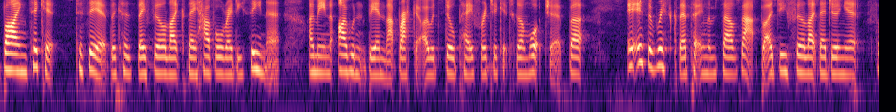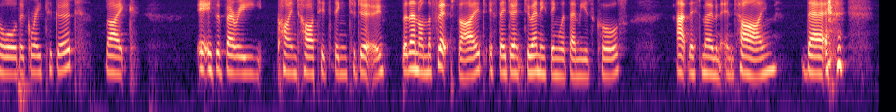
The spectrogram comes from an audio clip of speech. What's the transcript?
buying tickets to see it because they feel like they have already seen it. I mean, I wouldn't be in that bracket. I would still pay for a ticket to go and watch it, but it is a risk they're putting themselves at, but I do feel like they're doing it for the greater good. Like it is a very kind-hearted thing to do. But then on the flip side, if they don't do anything with their musicals at this moment in time, they're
